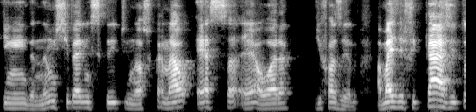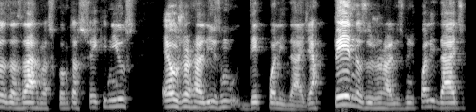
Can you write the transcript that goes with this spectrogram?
Quem ainda não estiver inscrito em nosso canal, essa é a hora de fazê-lo. A mais eficaz de todas as armas contra as fake news é o jornalismo de qualidade. Apenas o jornalismo de qualidade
